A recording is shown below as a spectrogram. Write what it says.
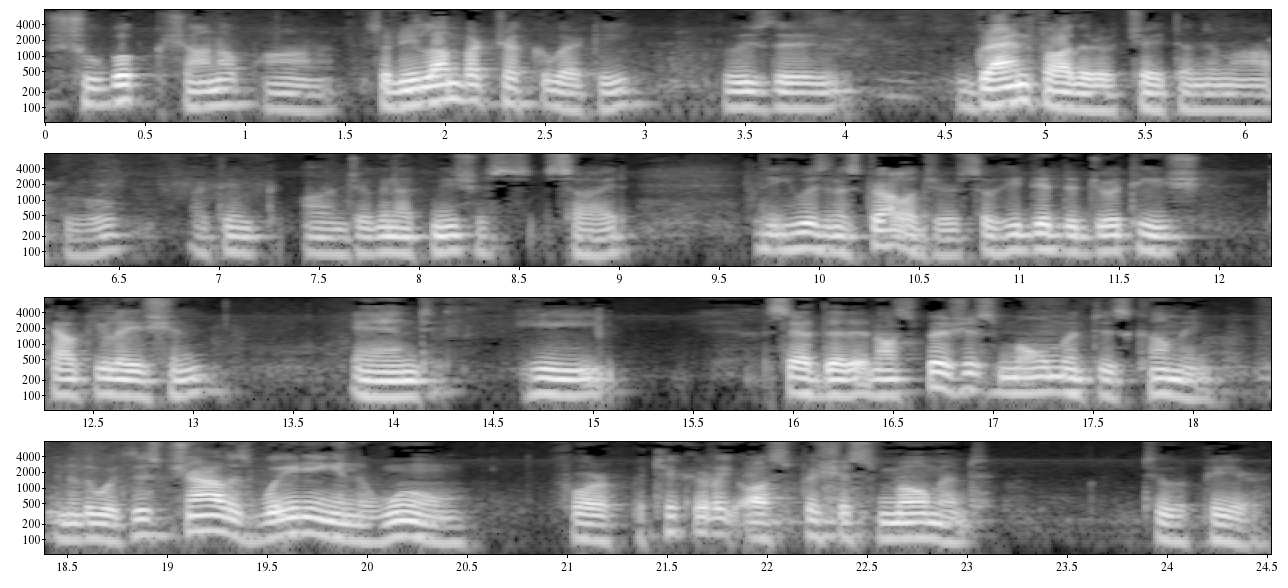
Shubak Shanapana. So Nilambar Chakravarti, who is the grandfather of Chaitanya Mahaprabhu, I think on Jagannath Mishra's side, he was an astrologer, so he did the Jyotish calculation and he said that an auspicious moment is coming. In other words, this child is waiting in the womb for a particularly auspicious moment to appear.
